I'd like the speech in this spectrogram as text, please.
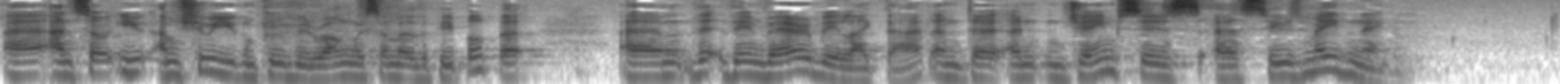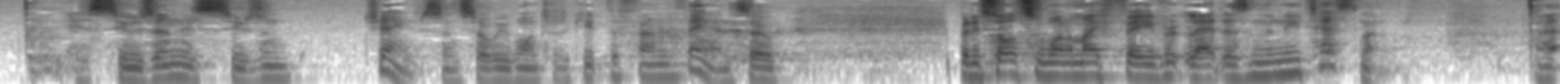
Uh, and so you, I'm sure you can prove me wrong with some other people, but um, they, invariably like that. And, uh, and James is uh, Sue's maiden name. Is Susan is Susan James. And so we wanted to keep the family thing. And so, but it's also one of my favorite letters in the New Testament. Uh,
